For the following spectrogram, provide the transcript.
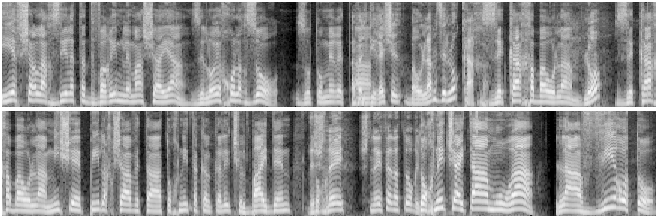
אי אפשר להחזיר את הדברים למה שהיה. זה לא יכול לחזור. זאת אומרת, אבל ה- תראה שבעולם זה לא ככה. זה ככה בעולם. לא? זה ככה בעולם. מי שהפיל עכשיו את התוכנית הכלכלית של ביידן, זה תוכ- שני, שני סנטורים. תוכנית שהייתה אמורה להעביר אותו,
